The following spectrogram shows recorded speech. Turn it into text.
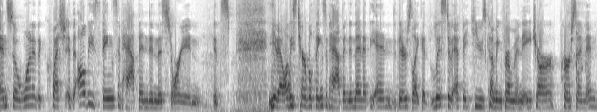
and so one of the questions, all these things have happened in this story, and it's, you know, all these terrible things have happened, and then at the end, there's like a list of FAQs coming from an HR person, and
